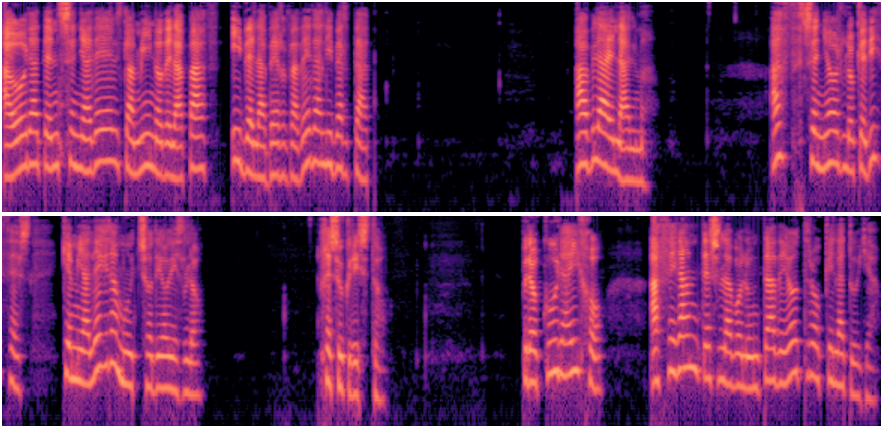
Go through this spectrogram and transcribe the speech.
ahora te enseñaré el camino de la paz y de la verdadera libertad. Habla el alma. Haz, Señor, lo que dices, que me alegra mucho de oírlo. Jesucristo. Procura, hijo, hacer antes la voluntad de otro que la tuya.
